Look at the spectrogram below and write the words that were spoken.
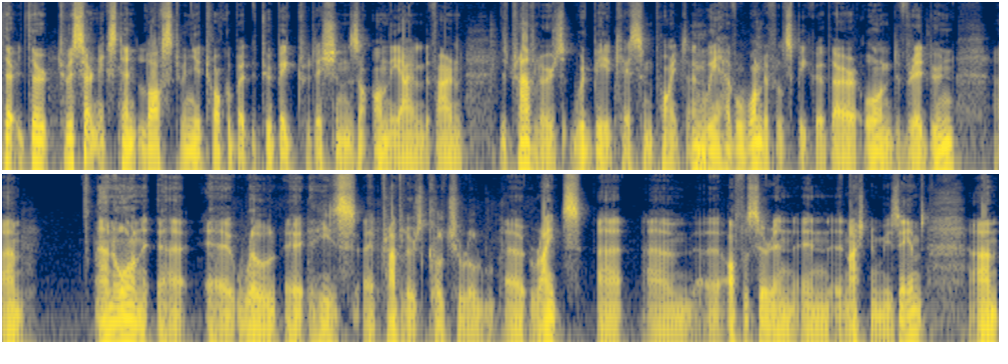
they're, they're to a certain extent lost when you talk about the two big traditions on the island of Ireland. The travellers would be a case in point, and mm. we have a wonderful speaker there, Oein DeBhairduin. Um, and Oein uh, uh, will, uh, he's a Travellers Cultural uh, Rights uh, um, uh, officer in, in national museums, um,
